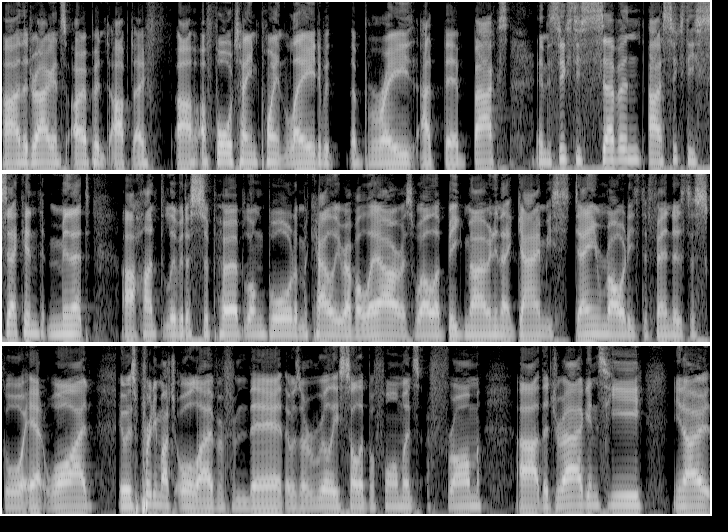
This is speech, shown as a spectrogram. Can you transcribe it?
Uh, and the Dragons opened up a, uh, a 14 point lead with the breeze at their backs. In the 67, 62nd uh, minute, Hunt delivered a superb long ball to Mikaele Ravalawa as well. A big moment in that game. He steamrolled his defenders to score out wide. It was pretty much all over from there. There was a really solid performance from uh, the Dragons here. You know,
